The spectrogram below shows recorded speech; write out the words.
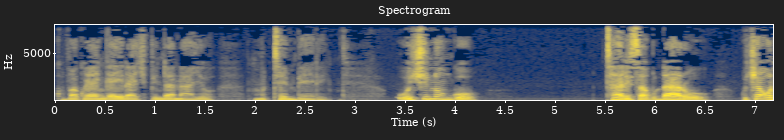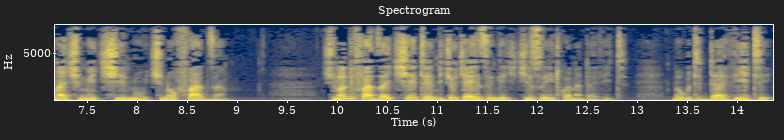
kubva kwainga iri achipinda nayo mutemberi. Uchinongotarisa kudaro uchaona chimwe chinhu chinofadza. Chinondifadza chete ndicho chaizenge chichizoitwa nadhavhidhi nokuti dhavhidhi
